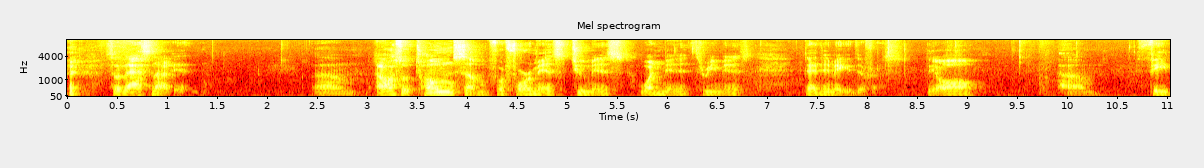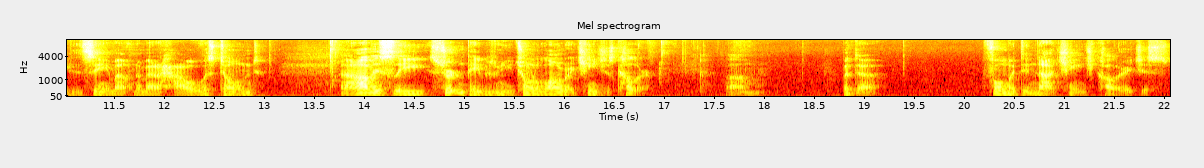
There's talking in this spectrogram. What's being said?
so that's not it. Um, I also toned some for four minutes, two minutes, one minute, three minutes. That didn't make a difference. They all um, faded the same amount, no matter how it was toned. Obviously, certain papers, when you tone it longer, it changes color. Um, but the FOMA did not change color. It just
